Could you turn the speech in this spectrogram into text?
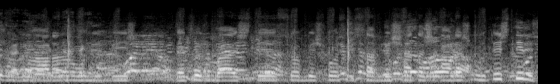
সতেরো আঠারো উনিশ বিশ একুশ বাইশ তেইশ চব্বিশ পঁচিশ ছাব্বিশ সাতাশ আঠাশ উনত্রিশ তিরিশ।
